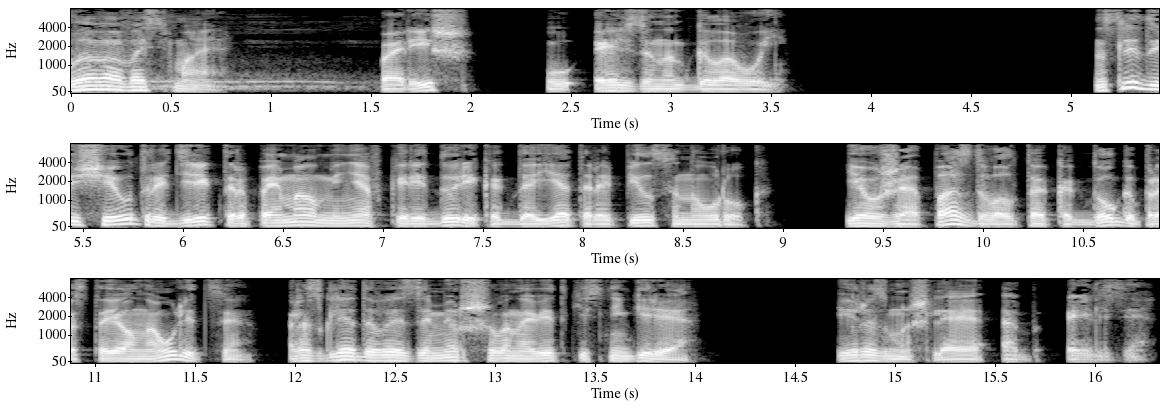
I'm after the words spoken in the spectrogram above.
Глава восьмая. Париж у Эльзы над головой. На следующее утро директор поймал меня в коридоре, когда я торопился на урок. Я уже опаздывал, так как долго простоял на улице, разглядывая замерзшего на ветке снегиря и размышляя об Эльзе.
